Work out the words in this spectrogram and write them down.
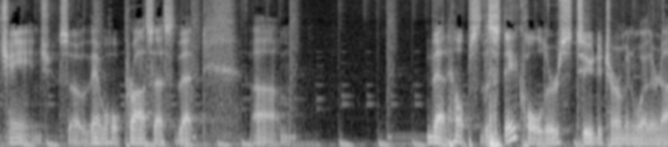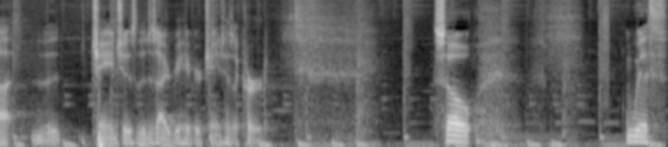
change. So they have a whole process that um, that helps the stakeholders to determine whether or not the changes, the desired behavior change has occurred. So with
